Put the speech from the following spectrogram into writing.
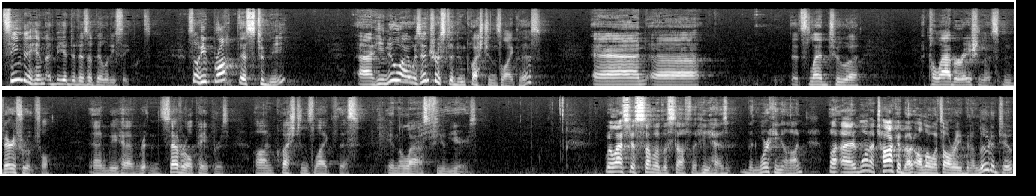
seem to him to be a divisibility sequence. So he brought this to me, and he knew I was interested in questions like this, and uh, it's led to a, a collaboration that's been very fruitful and we have written several papers on questions like this in the last few years. Well, that's just some of the stuff that he has been working on. But I want to talk about, although it's already been alluded to,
